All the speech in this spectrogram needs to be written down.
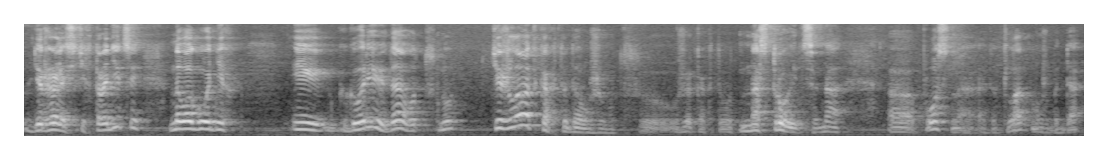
держались этих традиций новогодних и говорили, да, вот, ну, тяжеловато как-то, да, уже вот, уже как-то вот настроиться на э, пост, на этот лад, может быть, да.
